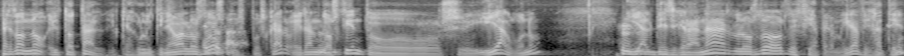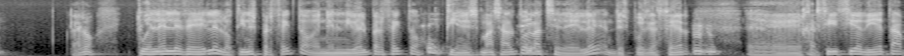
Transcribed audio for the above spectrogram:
perdón, no, el total, el que aglutinaba los El dos, pues, pues claro, eran 200 y algo, ¿no? Y al desgranar los dos decía, pero mira, fíjate, claro, tú el LDL lo tienes perfecto, en el nivel perfecto. Sí. Tienes más alto el. HDL después de hacer eh, ejercicio, dieta.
